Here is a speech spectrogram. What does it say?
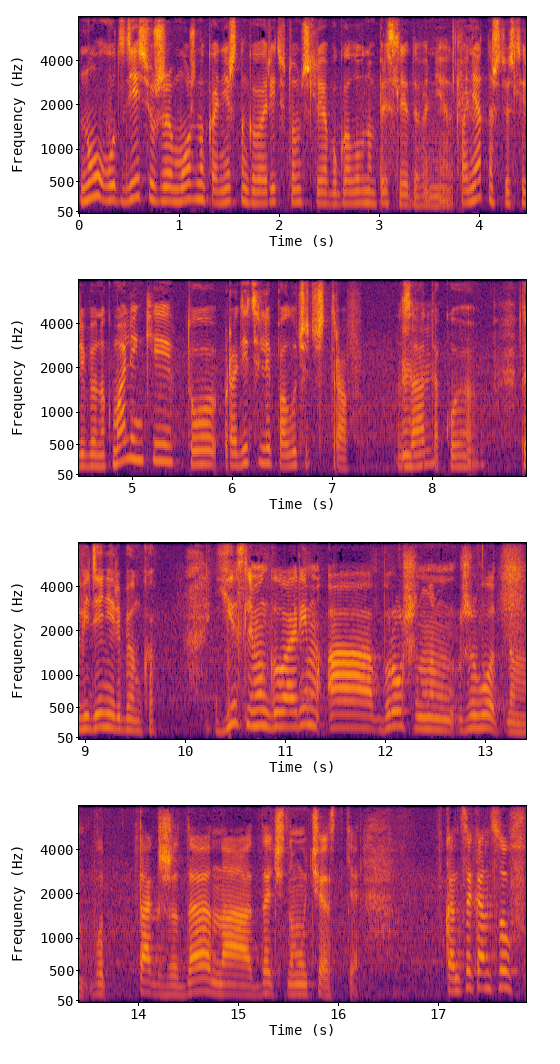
Ну, вот здесь уже можно, конечно, говорить в том числе об уголовном преследовании. Понятно, что если ребенок маленький, то родители получат штраф угу. за такое поведение ребенка. Если мы говорим о брошенном животном, вот так же, да, на дачном участке, в конце концов,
